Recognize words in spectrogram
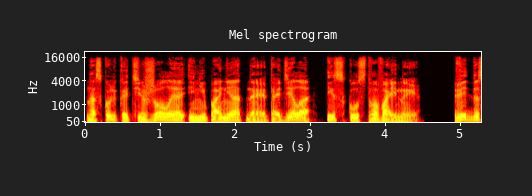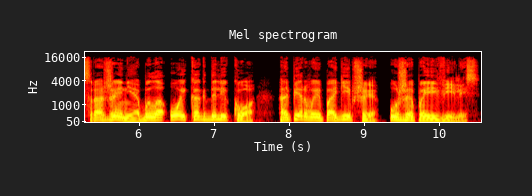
насколько тяжелое и непонятное это дело искусство войны. Ведь до сражения было ой как далеко, а первые погибшие уже появились.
